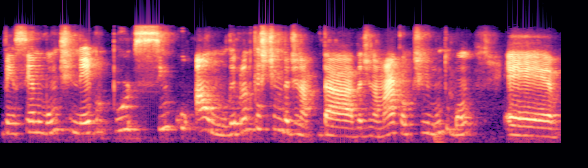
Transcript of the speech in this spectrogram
vencendo Montenegro por 5 a 1. Lembrando que esse time da, Dinam da, da Dinamarca é um time muito bom, é,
